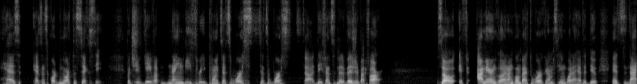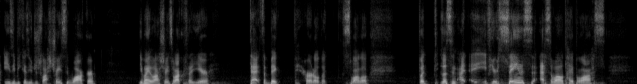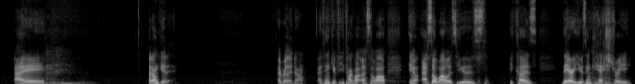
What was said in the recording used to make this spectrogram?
has hasn't scored north of 60 but you gave up 93 points. That's worse. That's the worst uh, defense in the division by far. So if I'm Aaron Glenn, I'm going back to work and I'm seeing what I have to do. And it's not easy because you just lost Tracy Walker. You might have lost Trace Walker for the year. That's a big hurdle to swallow. But listen, I, if you're saying this is a SOL type loss, I I don't get it. I really don't. I think if you talk about SOL, you know, SOL is used because they are using history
